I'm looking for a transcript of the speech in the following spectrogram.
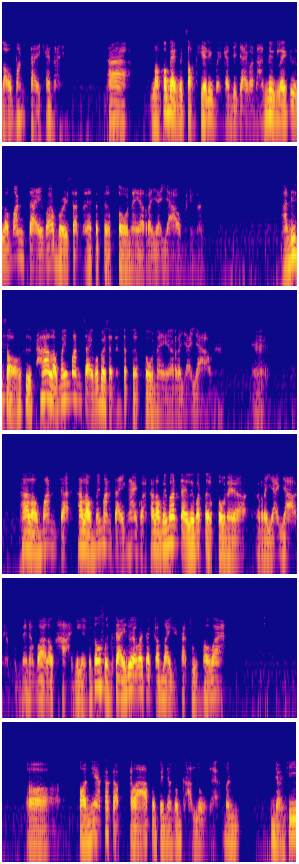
เรามั่นใจแค่ไหน ถ้าเราก็แบ่งเป็นสองเคสอีกเหมือนกันใหญ่ๆกว่านั้นหนึ่งเลยคือเรามั่นใจว่าบริษัทนั้นจะเติบโตในระยะยาวไหมกันอันที่สองก็คือถ้าเราไม่มั่นใจว่าบริษัทนั้นจะเติบโตในระยะยาวนะถ้าเรามั่นใจถ้าเราไม่มั่นใจง่ายกว่า ถ้าเราไม่มั่นใจเลยว่าเติบโตในระยะยาวเนี่ยผมแนะนำว่าเราขายไปเลยไม่ต้องสนใจด้วยว่าจะกำไรหรือขาดทุนเพราะว่าเออ ตอนนี้ถ้ากับกราฟมันเป็นแนวโน้มขาลงแล้วมันอย่างที่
